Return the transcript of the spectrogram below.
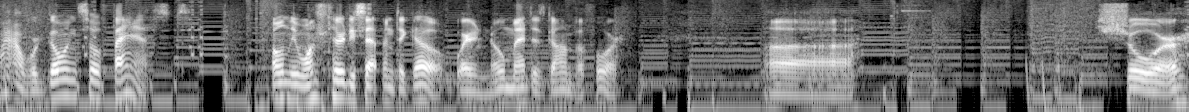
Wow, we're going so fast. Only 137 to go, where no Met has gone before. Uh... Sure.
